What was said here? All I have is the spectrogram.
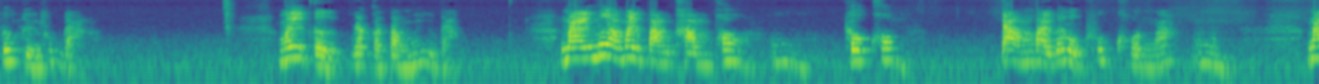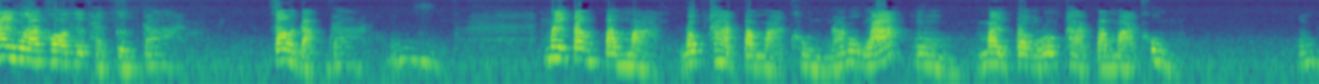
ทุกสิ่งทุกอย่าง ไม่เกิดแล้วก็ต้องไม่ดับ ในเมื่อไม่ฟังคำพ่อทุกคนจำไว้ว่าลูกทุกคนนะอืมในเมื่อพอเธอแผ่เกิดได้ก็ดับได้อืไม่ต้องประมาทรสชาติประมาทคุณนะลูกนะอืม ไม่ต้องรสชาติประมาทคุณอืม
